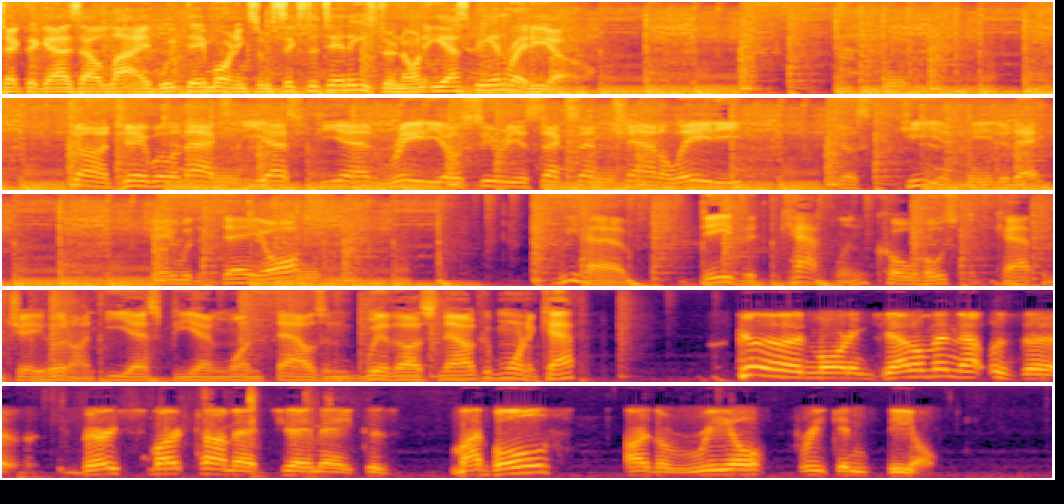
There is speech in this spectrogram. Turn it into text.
Check the guys out live weekday mornings from 6 to 10 Eastern on ESPN Radio. John J. Will and ESPN Radio, Sirius XM Channel 80. Just keying me today. Jay with a day off. We have David Kaplan, co-host of Kap and J Hood on ESPN 1000 with us now. Good morning, Cap. Good morning, gentlemen. That was a very smart comment Jay made because my Bulls are the real freaking deal.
